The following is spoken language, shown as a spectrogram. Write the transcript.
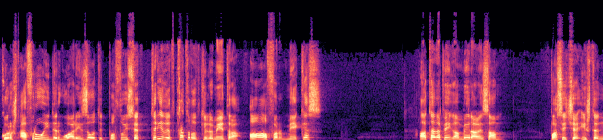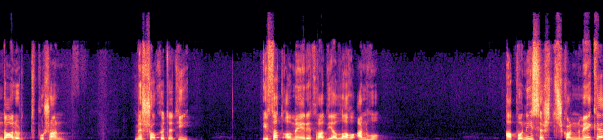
kur është afruar i dërguari i Zotit pothuajse tridhjetë e katërdhjetë kilometra afër Mekës, atëherë pejgamberi alayhis salam pasi që ishte ndalur të pushon me shokët e tij, i thot Omerit radiallahu anhu, apo nisesh të shkon në Mekë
